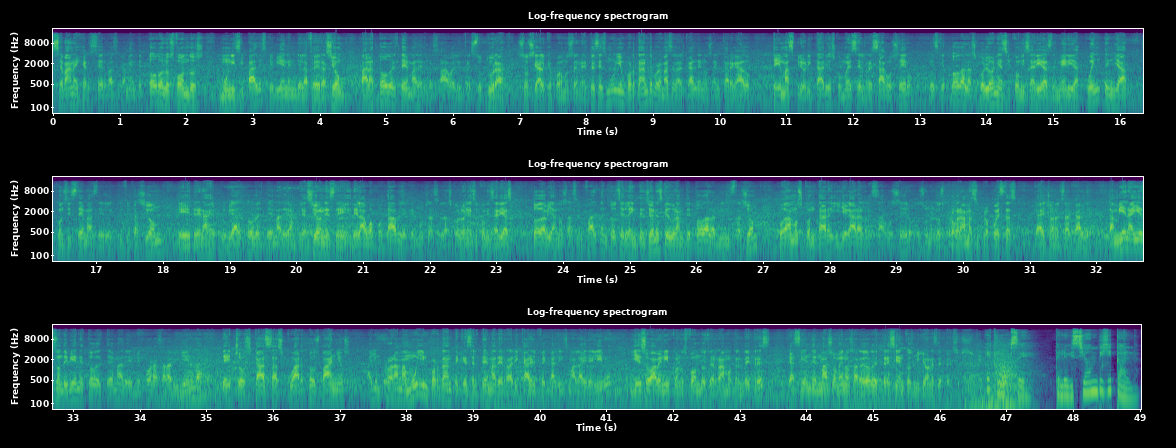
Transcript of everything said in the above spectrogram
Se van a ejercer básicamente todos los fondos municipales que vienen de la federación para todo el tema del rezago de la infraestructura social que podemos tener. Entonces es muy importante, porque además el alcalde nos ha encargado temas prioritarios como es el rezago cero, es que todas las colonias y comisarías de Mérida cuenten ya con sistemas de electrificación, eh, drenaje pluvial, todo el tema de ampliaciones del agua potable, que muchas de las colonias y comisarias todavía nos hacen falta. Entonces la intención es que durante toda la administración podamos contar y llegar al rezago cero, que es uno de los programas y propuestas que ha hecho nuestro alcalde. También ahí es donde viene todo el tema de mejoras a la vivienda, techos, casas, cuartos, baños. Hay un programa muy importante que es el tema de erradicar el fecalismo al aire libre y eso va a venir con los fondos del ramo 33 que ascienden más o menos alrededor de 300 millones de pesos. Eclipse, televisión digital.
